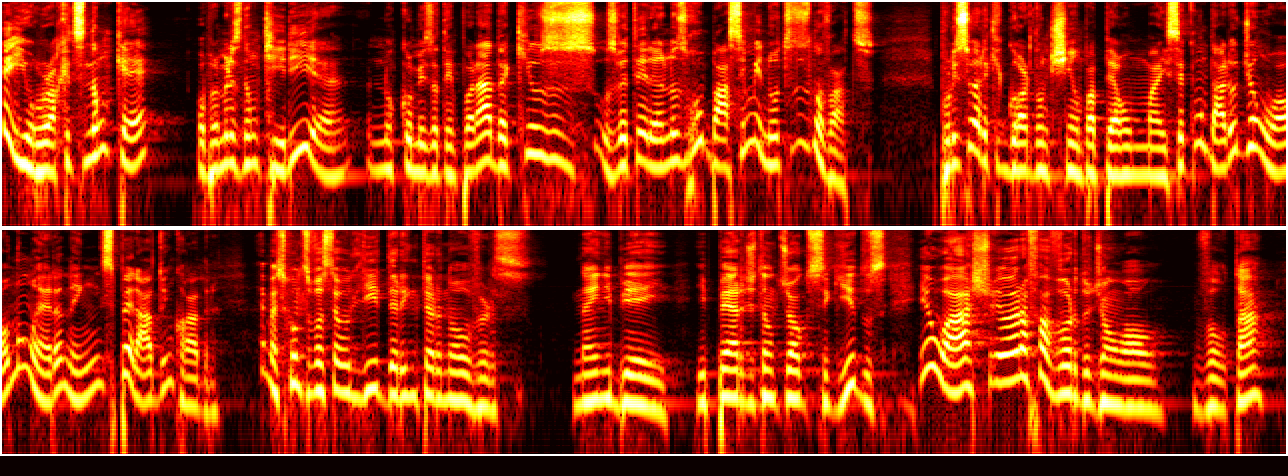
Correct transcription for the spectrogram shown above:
E o Rockets não quer, ou pelo menos não queria, no começo da temporada, que os, os veteranos roubassem minutos dos novatos. Por isso era que Gordon tinha um papel mais secundário, o John Wall não era nem esperado em quadra. É, mas quando você é o líder em turnovers na NBA e perde tantos jogos seguidos, eu acho, eu era a favor do John Wall voltar,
